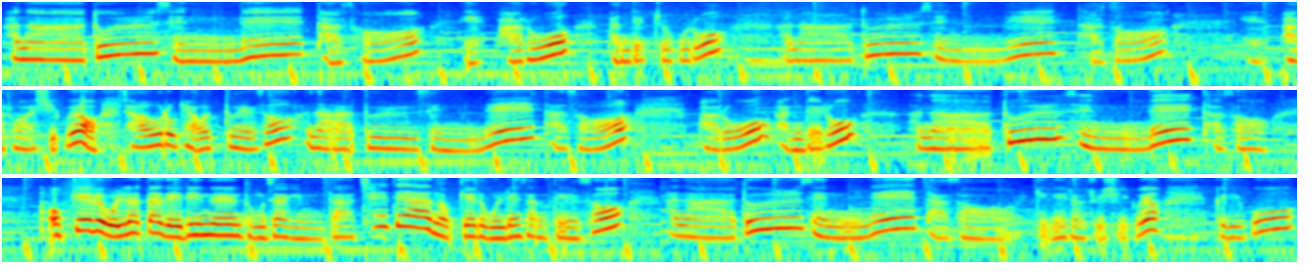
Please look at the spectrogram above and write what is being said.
하나, 둘, 셋, 넷, 다섯. 예, 바로 반대쪽으로 하나, 둘, 셋, 넷, 다섯. 예, 바로 하시고요. 좌우로 갸우뚱해서 하나, 둘, 셋, 넷, 다섯. 바로 반대로 하나, 둘, 셋, 넷, 다섯. 어깨를 올렸다 내리는 동작입니다. 최대한 어깨를 올린 상태에서 하나, 둘, 셋, 넷, 다섯 이렇게 내려주시고요. 그리고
